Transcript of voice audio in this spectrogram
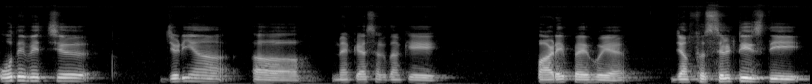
ਉਹਦੇ ਵਿੱਚ ਜਿਹੜੀਆਂ ਮੈਂ ਕਹਿ ਸਕਦਾ ਕਿ ਪਾੜੇ ਪਏ ਹੋਏ ਆ ਜਾਂ ਫੈਸਿਲਿਟੀਆਂ ਦੀ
